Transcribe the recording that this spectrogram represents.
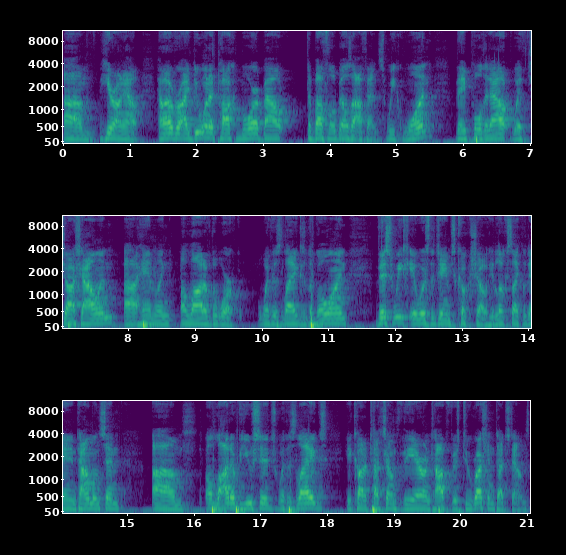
um, here on out. However, I do want to talk more about the Buffalo Bills offense. Week one, they pulled it out with Josh Allen uh, handling a lot of the work with his legs at the goal line. This week, it was the James Cook show. He looks like LaDainian Tomlinson. Um, a lot of usage with his legs. He caught a touchdown through the air on top of his two rushing touchdowns.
